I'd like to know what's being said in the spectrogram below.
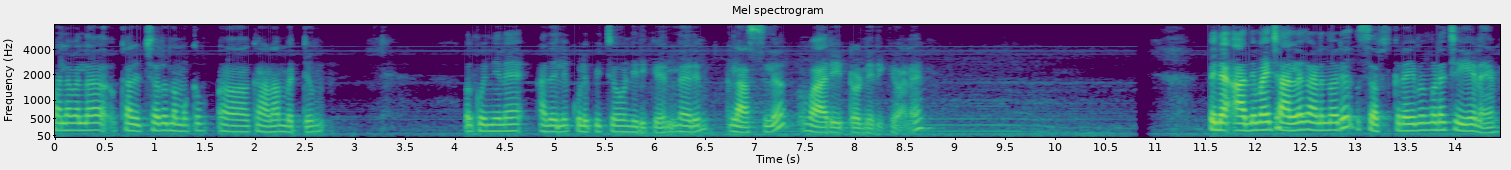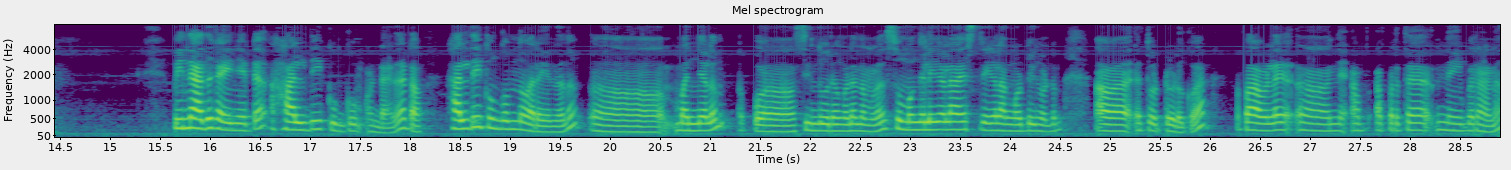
പല പല കൾച്ചർ നമുക്ക് കാണാൻ പറ്റും. അപ്പം കുഞ്ഞിനെ അതിൽ കുളിപ്പിച്ചുകൊണ്ടിരിക്കുക എല്ലാവരും ഗ്ലാസ്സിൽ വാരിയിട്ടുകൊണ്ടിരിക്കുവാണ് പിന്നെ ആദ്യമായി ചാനൽ കാണുന്നവർ സബ്സ്ക്രൈബും കൂടെ ചെയ്യണേ. പിന്നെ അത് കഴിഞ്ഞിട്ട് ഹൽദി കുങ്കും ഉണ്ടായിരുന്നു കേട്ടോ. ഹൽദി കുങ്കും എന്ന് പറയുന്നത് മഞ്ഞളും സിന്ദൂരും കൂടെ നമ്മൾ സുമംഗലികളായ സ്ത്രീകൾ അങ്ങോട്ടും ഇങ്ങോട്ടും തൊട്ട് കൊടുക്കുക അപ്പോൾ അവളെ അപ്പുറത്തെ നെയ്ബറാണ്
